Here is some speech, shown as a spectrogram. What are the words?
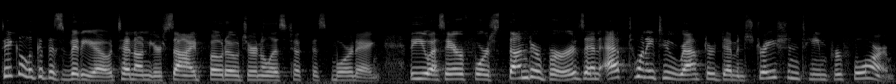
Take a look at this video 10 on your side photojournalist took this morning. The U.S. Air Force Thunderbirds and F-22 Raptor demonstration team performed.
